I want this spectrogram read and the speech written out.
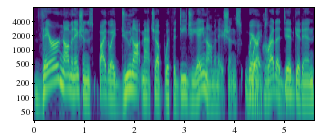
their nominations, by the way, do not match up with the DGA nominations, where Right. Greta did get in,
